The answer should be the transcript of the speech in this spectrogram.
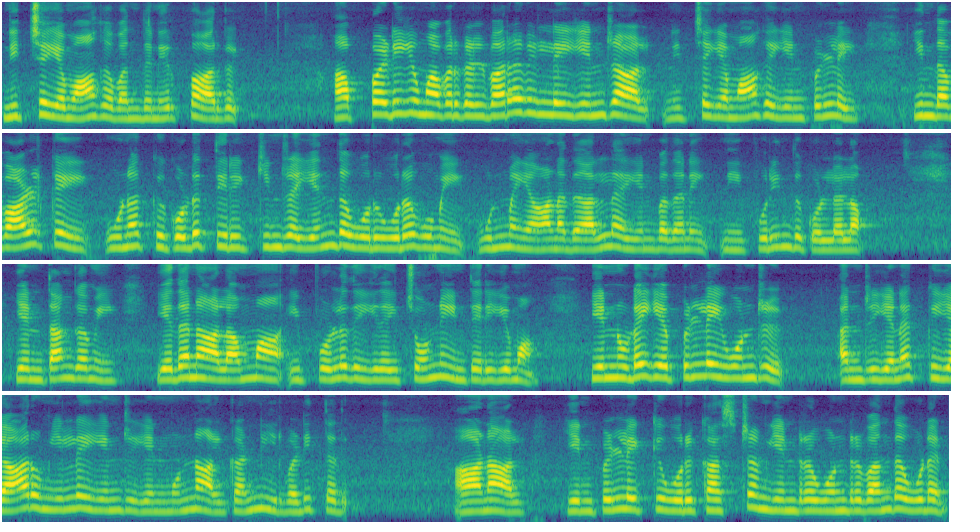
நிச்சயமாக வந்து நிற்பார்கள். அப்படியும் அவர்கள் வரவில்லை என்றால் நிச்சயமாக என் பிள்ளை இந்த வாழ்க்கை உனக்கு கொடுத்திருக்கின்ற எந்த ஒரு உறவுமே உண்மையானது அல்ல என்பதனை நீ புரிந்து கொள்ளலாம். என் தங்கமி எதனால் அம்மா இப்பொழுது இதை சொன்னேன் தெரியுமா? என்னுடைய பிள்ளை ஒன்று அன்று எனக்கு யாரும் இல்லை என்று என் முன்னால் கண்ணீர் வடித்தது. ஆனால் என் பிள்ளைக்கு ஒரு கஷ்டம் என்ற ஒன்று வந்தவுடன்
